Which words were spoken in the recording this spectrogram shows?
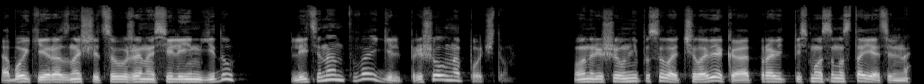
а бойкие разносчицы уже носили им еду, лейтенант Вайгель пришел на почту. Он решил не посылать человека, а отправить письмо самостоятельно,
